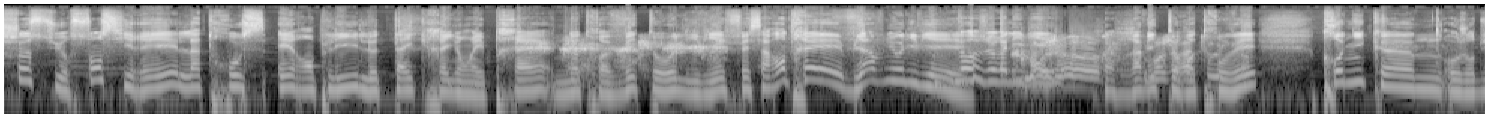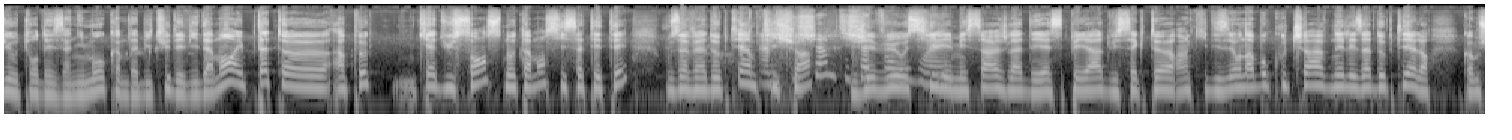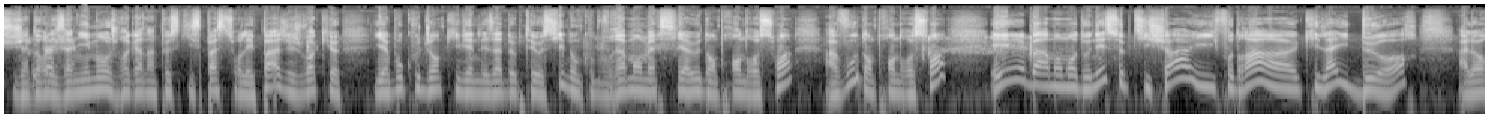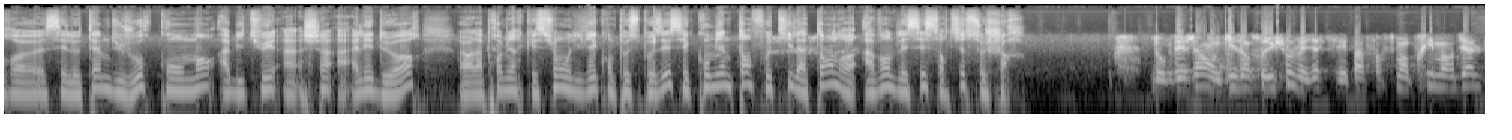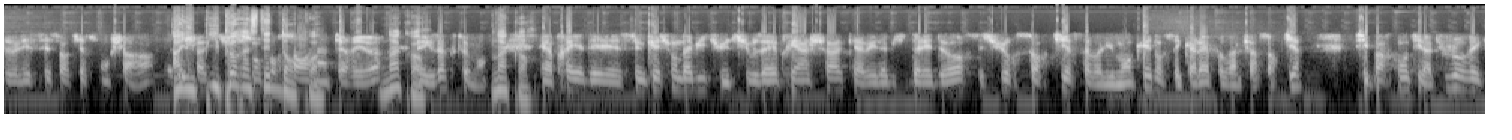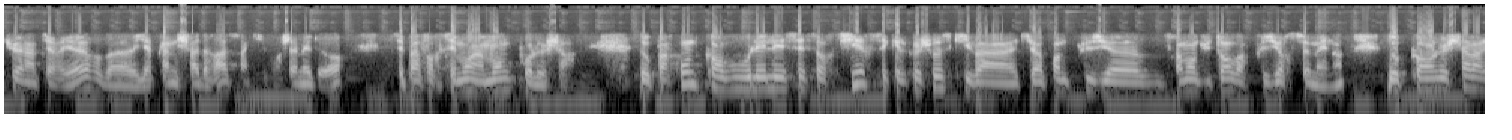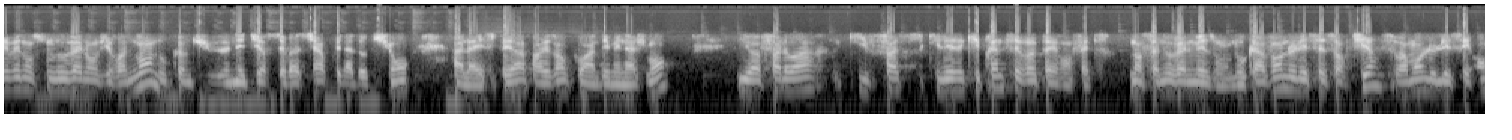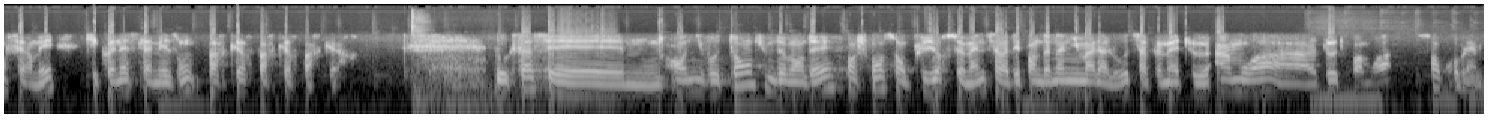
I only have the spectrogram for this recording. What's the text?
chaussures sont cirées, la trousse est remplie, le taille-crayon est prêt. Notre veto Olivier fait sa rentrée. Bienvenue Olivier. Bonjour Olivier. Bonjour. Ravi de te tous. Chronique euh, aujourd'hui autour des animaux, comme d'habitude évidemment, et peut-être euh, un peu qui a du sens, notamment si cet été vous avez adopté un petit, chat. J'ai vu aussi ouais. les messages là des SPA du secteur hein, qui disaient on a beaucoup de chats, venez les adopter. Alors comme j'adore les animaux, je regarde un peu ce qui se passe sur les pages et je vois qu'il y a beaucoup de gens qui viennent les adopter aussi. Donc vraiment merci à eux d'en prendre soin, à vous d'en prendre soin. Et ben, à un moment donné, ce petit chat, il faudra euh, qu'il aille dehors. Alors c'est le thème du jour, comment habituer un chat à aller dehors. Alors la première question, Olivier, qu'on peut se poser, c'est combien de temps faut-il attendre avant de laisser sortir ce chat Donc déjà, en guise d'introduction, je vais dire qu'il n'est pas forcément primordial de laisser sortir son chat. hein. Ah, il- chats il qui peut rester 100% dedans, quoi. À l'intérieur. D'accord, Exactement. d'accord. Et après, il y a des, c'est une question d'habitude. Si vous avez pris un chat qui avait l'habitude d'aller dehors, c'est sûr, sortir, ça va lui manquer. Dans ces cas-là, il faudra le faire sortir. Si par contre, il a toujours vécu à l'intérieur, bah, il y a plein de chats de race hein, qui vont jamais dehors. C'est pas forcément un manque pour le chat. Donc, par contre, quand vous voulez laisser sortir, c'est quelque chose qui va, qui va prendre plusieurs, vraiment du temps, voire plusieurs semaines. hein. Donc, quand le chat va arriver dans son nouvel environnement, donc comme tu venais de dire, Sébastien, après une adoption à la SPA, par exemple, ou un déménagement, il va falloir qu'il fasse, qu'il prenne ses repères en fait dans sa nouvelle maison. Donc avant de le laisser sortir, c'est vraiment le laisser enfermé, qu'il connaisse la maison par cœur, par cœur, par cœur. Donc ça c'est en niveau temps, tu me demandais. Franchement, c'est en plusieurs semaines. Ça va dépendre d'un animal à l'autre. Ça peut mettre un mois à deux, trois mois sans problème.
